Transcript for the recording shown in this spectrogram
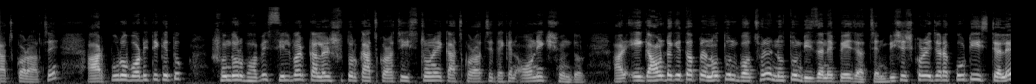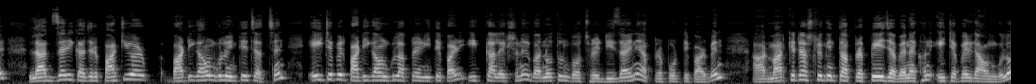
কাজ করা আছে, আর পুরো বডিতে কিন্তু সুন্দরভাবে সিলভার কালারের সুতোর কাজ করা আছে স্টোনের কাজ করা আছে, দেখেন অনেক সুন্দর। আর এই গাউনটা কিন্তু আপনারা নতুন বছরে নতুন ডিজাইনে পেয়ে যাচ্ছেন। বিশেষ করে যারা কোটি স্টাইলের লাক্সারি কাজের পার্টিওয়ার পার্টি গাউনগুলো নিতে চাচ্ছেন, এই টাইপের পার্টি গাউনগুলো আপনারা নিতে পারেন, ঈদ কালেকশনে বা নতুন বছরের ডিজাইনে আপনারা পড়তে পারবেন। আর মার্কেটে আসলে কিন্তু আপনারা পেয়ে যাবেন এখন এই টাইপের গাউনগুলো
